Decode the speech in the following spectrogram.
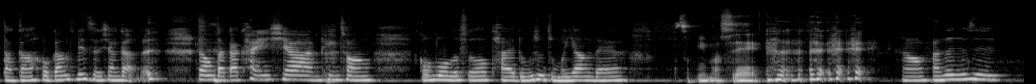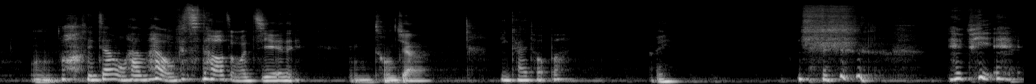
大家我刚变成香港人，让大家看一下你平常工作的时候态度是怎么样的。什么嘛塞？然后反正就是，嗯哦，你这样我害怕我不知道怎么接呢。嗯，重讲啊。你开头吧哎，，A P A，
